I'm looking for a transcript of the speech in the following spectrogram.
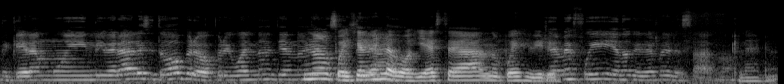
de que eran muy liberales y todo, pero, pero igual no, ya no... No, me pues ya no es la voz, ya está, no puedes vivir. Ya me fui y ya no quería regresar, ¿no? Claro.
